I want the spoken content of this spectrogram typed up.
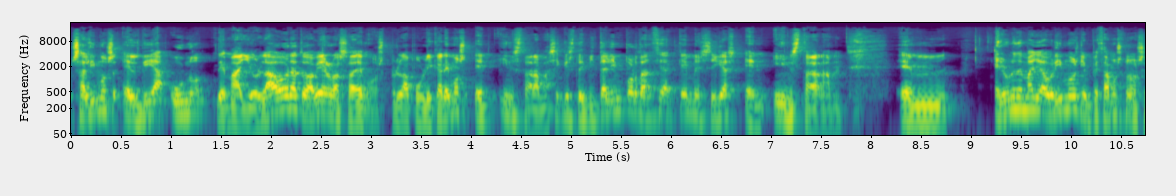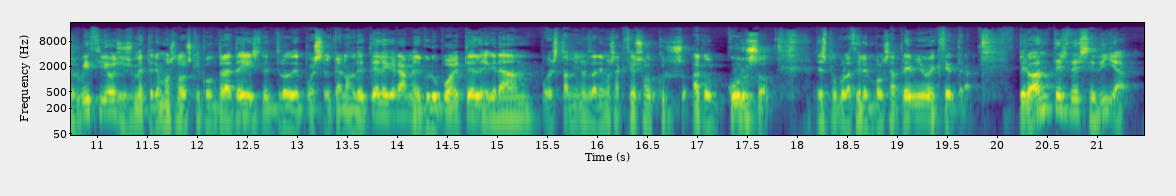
salimos el día 1 de mayo. La hora todavía no la sabemos, pero la publicaremos en Instagram, así que es de vital importancia que me sigas en Instagram. Em, el 1 de mayo abrimos y empezamos con los servicios y os meteremos a los que contratéis dentro de pues, el canal de Telegram, el grupo de Telegram, pues también os daremos acceso al curso, al curso de especulación en bolsa premium, etc. Pero antes de ese día,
